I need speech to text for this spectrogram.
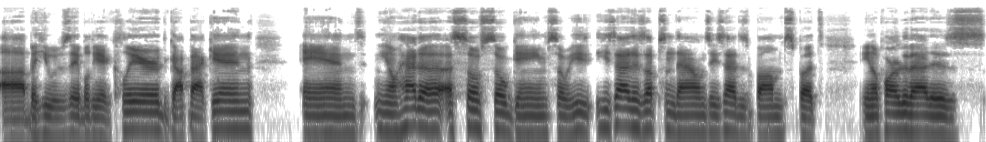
uh, but he was able to get cleared, got back in, and you know had a, a so-so game. So he he's had his ups and downs, he's had his bumps, but you know part of that is.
